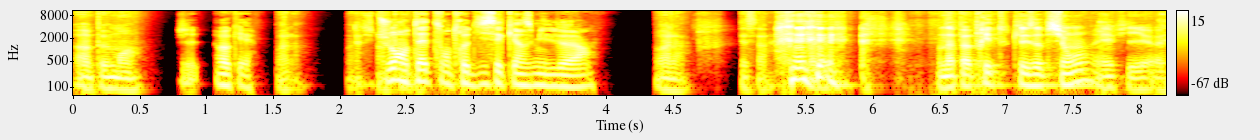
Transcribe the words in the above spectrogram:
un peu moins. Je- Ok. Voilà. Ouais, J'ai toujours en tête entre 10 et 15 000 dollars. Voilà, c'est ça. on n'a pas pris toutes les options et puis ouais,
